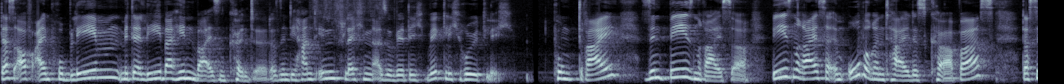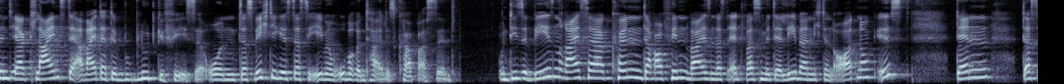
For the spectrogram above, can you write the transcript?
das auf ein Problem mit der Leber hinweisen könnte. Da sind die Handinnenflächen also wirklich, wirklich rötlich. Punkt 3 sind Besenreißer. Besenreißer im oberen Teil des Körpers, das sind ja kleinste erweiterte Blutgefäße. Und das Wichtige ist, dass sie eben im oberen Teil des Körpers sind. Und diese Besenreißer können darauf hinweisen, dass etwas mit der Leber nicht in Ordnung ist, denn das,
